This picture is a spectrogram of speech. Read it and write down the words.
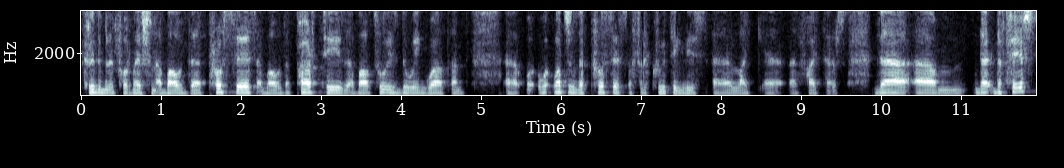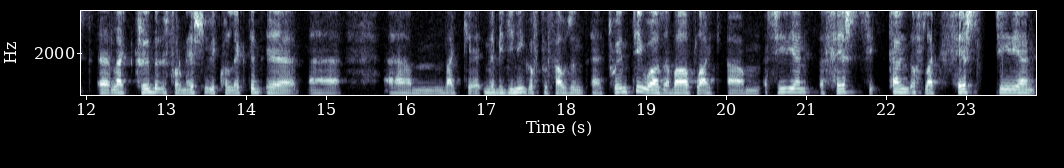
credible information about the process, about the parties, about who is doing what, and what is the process of recruiting these uh, like uh, fighters? The, um, the, the first like credible information we collected um, like uh, in the beginning of 2020 was about like um, a Syrian first kind of like first Syrian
